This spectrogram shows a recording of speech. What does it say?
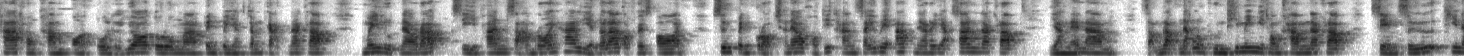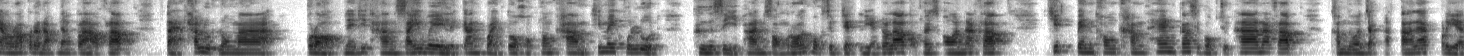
ถ้าทองคำอ่อนตัวหรือย่อตัวลงมาเป็นไปอย่างจำกัดนะครับ ไม่หลุดแนวรับ 4,305 เหรียญดอลลาร์ต่อเทรซออน ซึ่งเป็นกรอบชแนลของที่ทางไซด์เวย์อัพในระยะสั้นนะครับยังแนะนำสำหรับนักลงทุนที่ไม่มีทองคำนะครับ เสี่ยงซื้อที่แนวรับระดับดังกล่าวครับ แต่ถ้าหลุดลงมากรอบในทิศทางไซด์เวย์หรือการแกว่งตัวของทองคำที่ไม่ควรหลุดคือ 4,267 เหรียญดอลลาร์ต่อเทรซออนนะครับ คิดเป็นทองคำแท่ง 96.5 นะครับ คำนวณจากอัตราแลกเปลี่ยน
